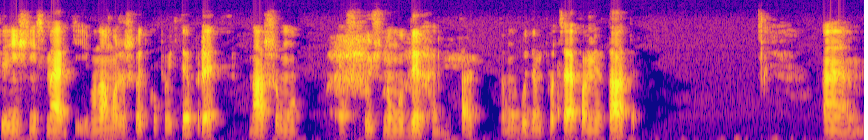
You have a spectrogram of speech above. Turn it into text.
клінічній смерті. І вона може швидко пройти при нашому е, штучному диханні. Так? Тому будемо про це пам'ятати. Ем,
